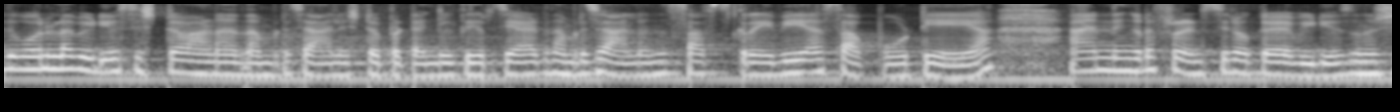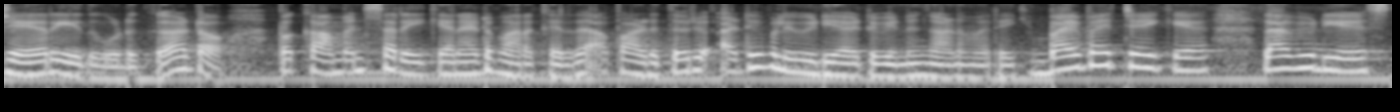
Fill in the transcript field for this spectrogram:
ഇതുപോലുള്ള വീഡിയോസ് ഇഷ്ടമാണ് നമ്മുടെ ചാനൽ ഇഷ്ടപ്പെട്ടെങ്കിൽ തീർച്ചയായിട്ടും നമ്മുടെ ചാനൽ ഒന്ന് സബ്സ്ക്രൈബ് ചെയ്യുക സപ്പോർട്ട് ചെയ്യുക. ആൻഡ് നിങ്ങളുടെ ഫ്രണ്ട്സിനൊക്കെ വീഡിയോസ് ഒന്ന് ഷെയർ ചെയ്ത് കൊടുക്കുക കേട്ടോ. അപ്പോൾ കമന്റ്സ് അറിയിക്കാനായിട്ട് മറക്കരുത്. അപ്പോൾ അടുത്തൊരു അടിപൊളി വീഡിയോ ആയിട്ട് വീണ്ടും കാണുമ്പോഴേക്കും bye bye take care love you dears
